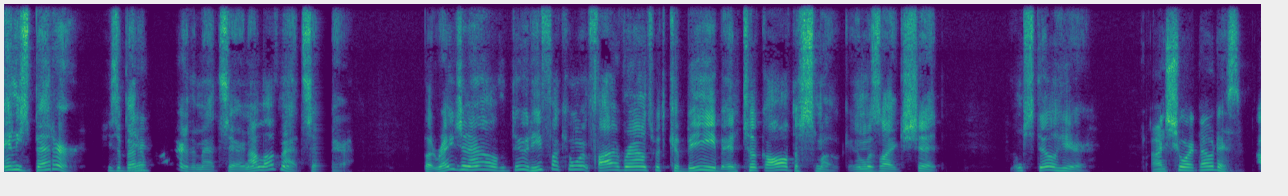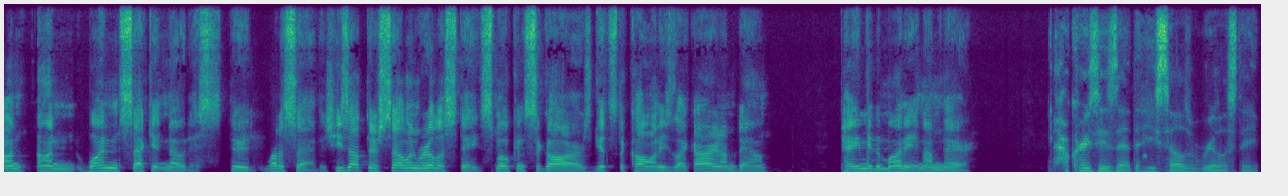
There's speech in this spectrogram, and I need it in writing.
and he's better. He's a better Yeah. fighter than Matt Serra, and I love Matt Serra. But Raging Al, dude, he fucking went five rounds with Khabib and took all the smoke and was like, "Shit, I'm still here." on short notice. on on one second notice, dude. What a savage! He's out there selling real estate, smoking cigars. Gets the call, and he's like, "All right, I'm down. Pay me the money, and I'm there." How crazy is that that he sells real estate?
